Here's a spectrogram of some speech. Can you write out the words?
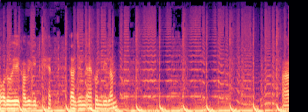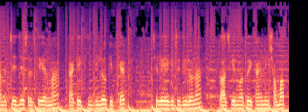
বড় হয়ে খাবে কিটক্যাট তার জন্য এখন দিলাম। আর হচ্ছে যে স্বস্তিকের মা, কাকে কি দিল কিটক্যাট ছেলেকে কিছু দিল না। তো আজকের মতো এখানেই সমাপ্ত।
